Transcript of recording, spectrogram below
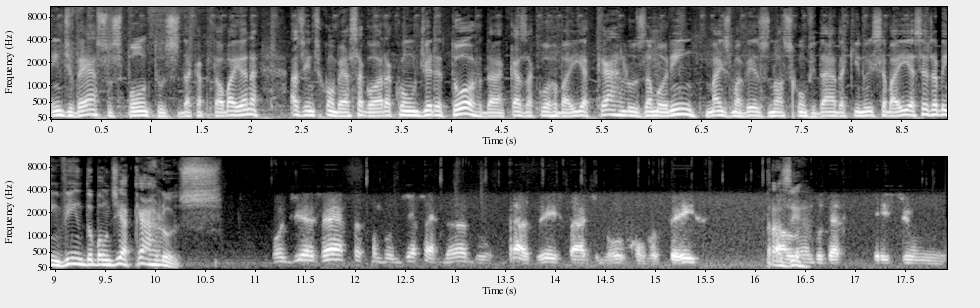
em diversos pontos da capital baiana. A gente conversa agora com o diretor da Casa Cor Bahia, Carlos Amorim, mais uma vez nosso convidado aqui no Issa Bahia. Seja bem-vindo. Bom dia, Carlos. Bom dia, Jefferson. Bom dia, Fernando. Prazer estar de novo com vocês. Prazer. Falando dessa vez de um,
